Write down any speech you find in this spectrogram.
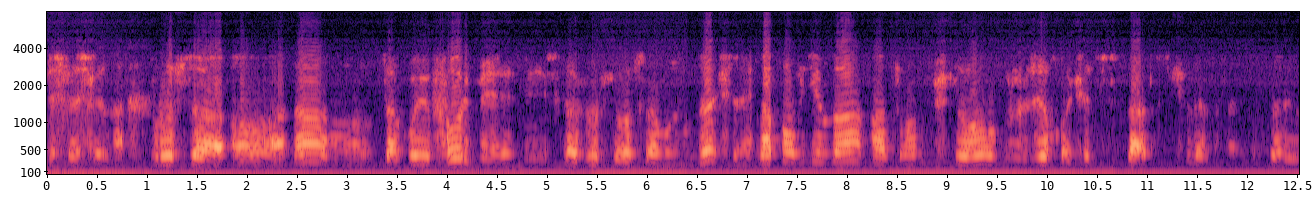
бессмысленно. Просто э, она в такой форме что самое удачное, напомнила о том, что Грузия хочет стать членом Союза.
